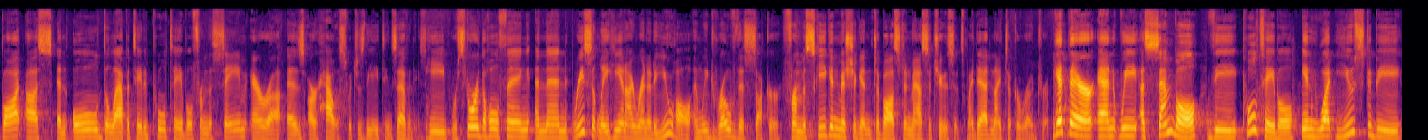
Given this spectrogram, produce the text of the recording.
bought us an old, dilapidated pool table from the same era as our house, which is the 1870s. He restored the whole thing, and then recently he and I rented a U-Haul, and we drove this sucker from Muskegon, Michigan to Boston, Massachusetts. My dad and I took a road trip. Get there, and we assemble the pool table in what used to be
